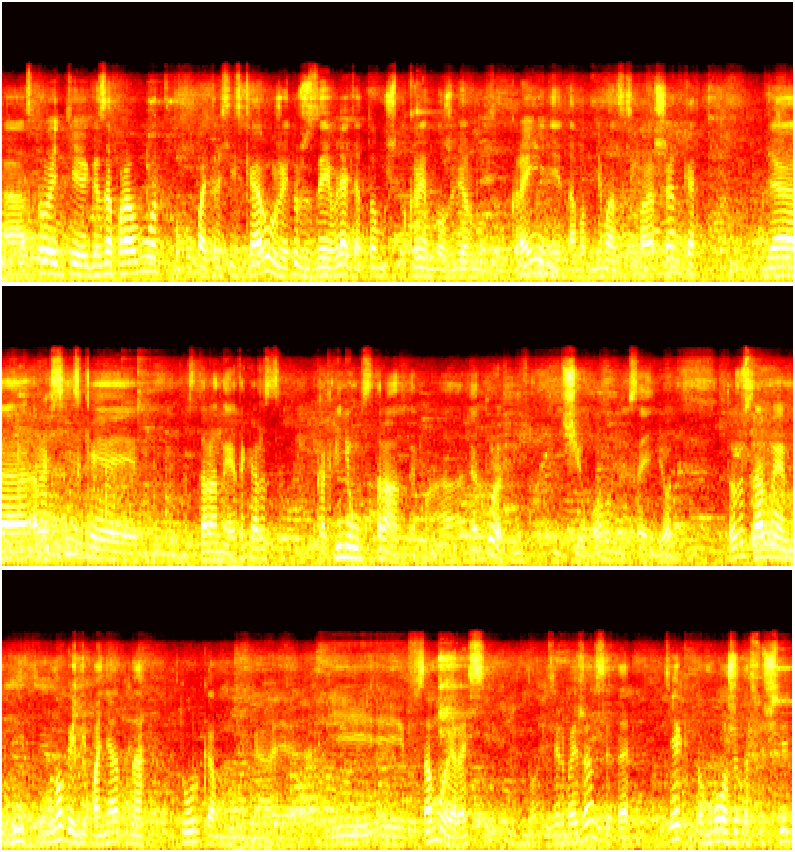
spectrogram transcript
а, строить газопровод, покупать российское оружие и тут же заявлять о том, что Крым должен вернуться в Украине, там обниматься с Порошенко. Для российской стороны это кажется как минимум странным, а для турок ничего не сойдет. То же самое многое непонятно туркам э, и, и в самой России. Азербайджанцы это те, кто может осуществить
